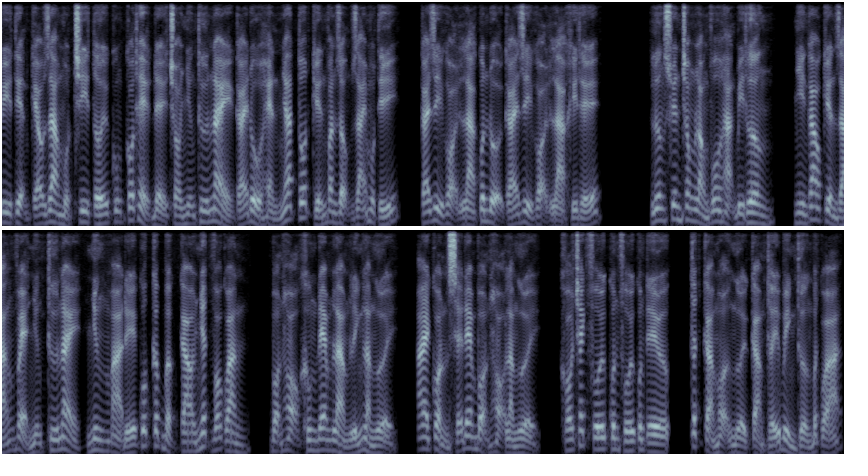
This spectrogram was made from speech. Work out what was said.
tùy tiện kéo ra một chi tới cũng có thể để cho những thứ này cái đồ hèn nhát tốt kiến văn rộng rãi một tí, cái gì gọi là quân đội, cái gì gọi là khí thế. Lương xuyên trong lòng vô hạn bi thương, nhìn cao kiền dáng vẻ những thứ này, nhưng mà đế quốc cấp bậc cao nhất võ quan, bọn họ không đem làm lính làm người, ai còn sẽ đem bọn họ làm người, khó trách phối quân phối quân đều, tất cả mọi người cảm thấy bình thường bất quá.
